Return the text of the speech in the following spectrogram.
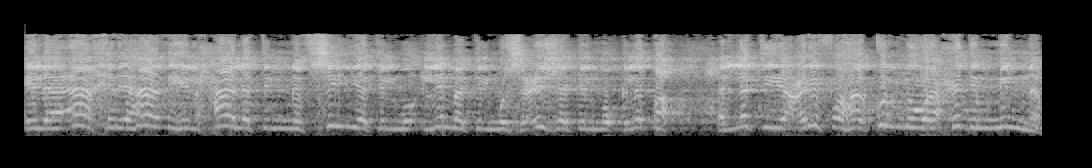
إلى آخر هذه الحالة النفسية المؤلمة المزعجة المقلقة التي يعرفها كل واحد منا.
